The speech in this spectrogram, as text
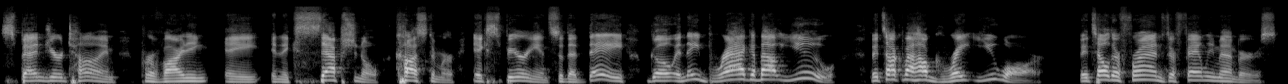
spend your time providing a an exceptional customer experience so that they go and they brag about you? They talk about how great you are. They tell their friends, their family members.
